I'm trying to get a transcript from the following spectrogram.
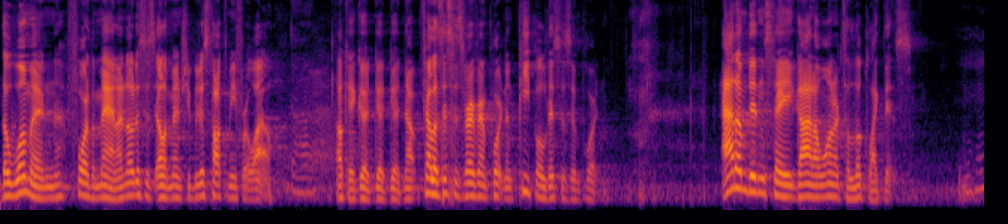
the woman for the man? I know this is elementary, but just talk to me for a while. Okay, good, good, good. Now, fellas, this is very, very important. And people, this is important. Adam didn't say, God, I want her to look like this. Mm-hmm.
